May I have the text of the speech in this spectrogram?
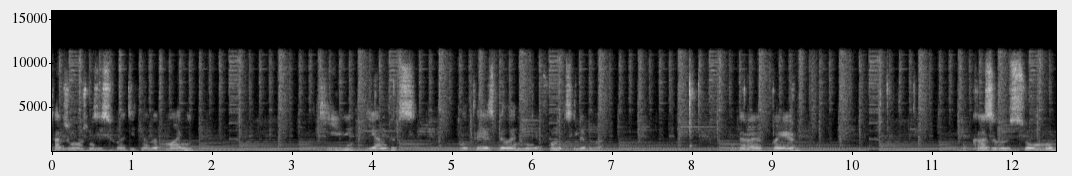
Также можно здесь выводить на WebMoney, Kiwi, Яндекс, МТС, Билайн, Мегафон и Теле2. Выбираю PR указываю сумму.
